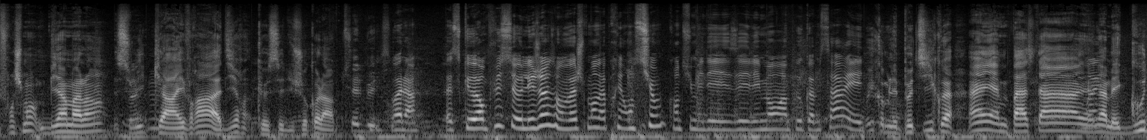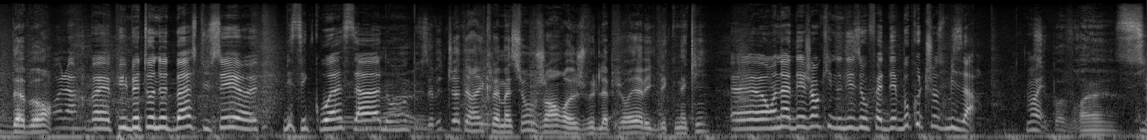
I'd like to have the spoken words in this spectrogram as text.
franchement, bien malin, celui qui arrivera à dire que c'est du chocolat. C'est le but. Voilà. Parce que en plus euh, les gens ils ont vachement d'appréhension quand tu mets des éléments un peu comme ça et Oui, comme les petits, quoi. Ah, il aime pas ça. Non, mais goûte d'abord. voilà. Bah, et puis le bétonneux de base, tu sais, euh, mais c'est quoi ça donc? Vous avez déjà des réclamations, genre euh, je veux de la purée avec des knackis? Euh, On a des gens qui nous disent vous faites des, beaucoup de choses bizarres. Ouais. C'est pas vrai. Si.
